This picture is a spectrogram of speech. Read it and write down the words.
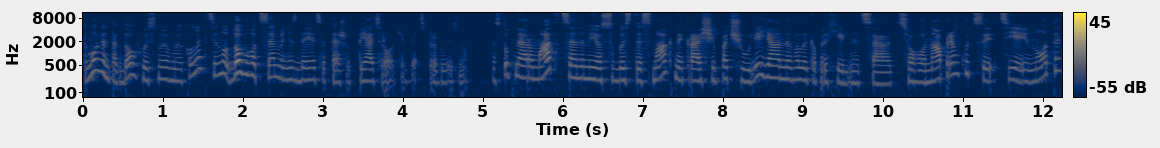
Тому він так довго існує в моїй колекції. Ну, довго це мені здається теж от 5 років десь приблизно. Наступний аромат це на мій особистий смак, найкращі пачулі. Я невелика прихильниця цього напрямку, цієї ноти,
